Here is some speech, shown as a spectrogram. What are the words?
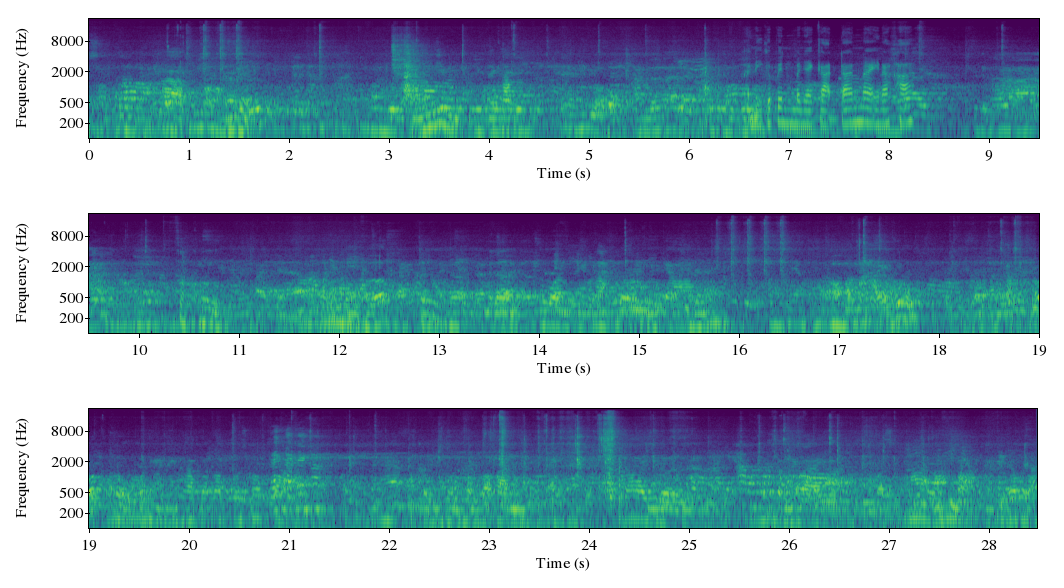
งสองภาพของนิ่มนะครับอันนี้ก็เป็นบรรยากาศด้านในนะคะ สักครู่ยังมีเพิร์ฟ ชวนนะครับโดยมีการออกมาถ่ายรูปกับรถหรูเนี่ยนะครับ แล้วก็โพสต์ข้อความนะฮะลงทุนเป็นพันได้เงินกำไรกว่า 15 ล้านบาทในระยะเวลา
